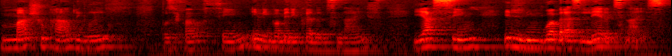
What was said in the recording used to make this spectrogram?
machucado em inglês? Você fala assim em língua americana de sinais e assim em língua brasileira de sinais.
